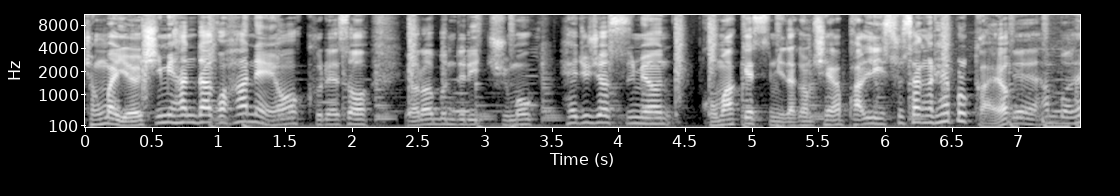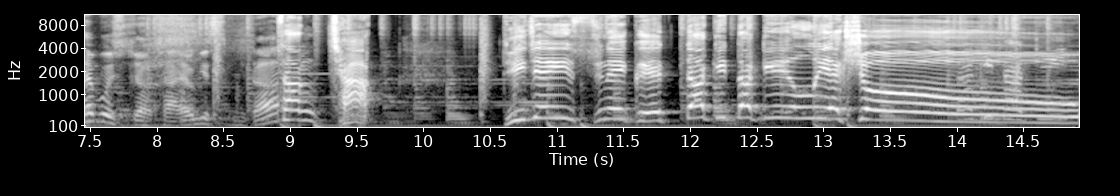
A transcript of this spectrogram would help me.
정말 열심히 한다고 하네요. 그래서 여러분들이 주목해 주셨으면 고맙겠습니다. 그럼 제가 빨리 수상을 해볼까요? 네 한번 해보시죠. 자 여기 있습니다. 상작 DJ 스네이크의 따끼따끼 리액션 우!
